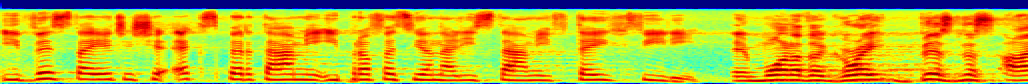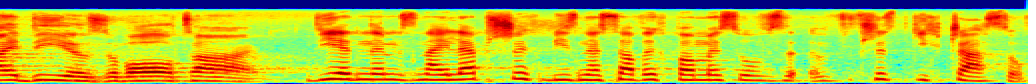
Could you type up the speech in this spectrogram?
I wy stajecie się ekspertami i profesjonalistami w tej chwili. in one of the great business ideas of all time. W jednym z najlepszych biznesowych pomysłów wszystkich czasów.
